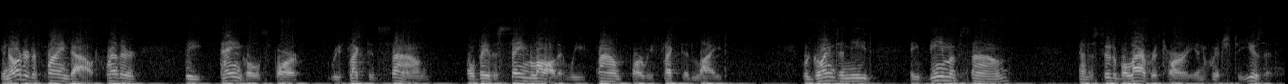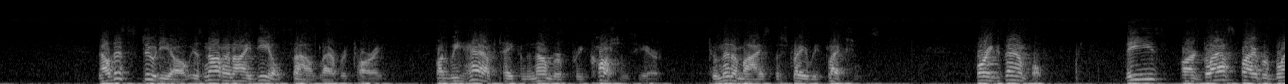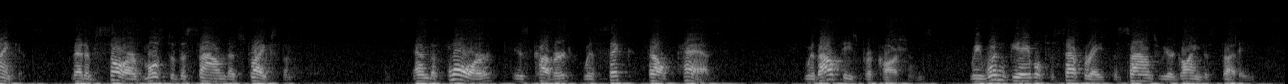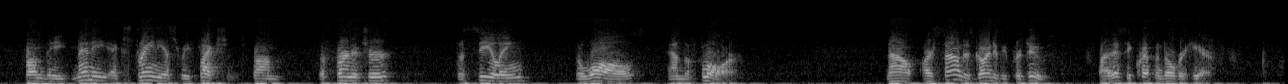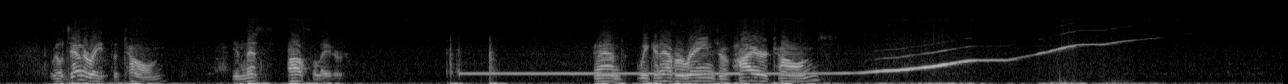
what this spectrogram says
In order to find out whether the angles for reflected sound obey the same law that we found for reflected light, we're going to need a beam of sound and a suitable laboratory in which to use it. Now, this studio is not an ideal sound laboratory, but we have taken a number of precautions here to minimize the stray reflections. For example, these are glass fiber blankets that absorb most of the sound that strikes them. And the floor is covered with thick felt pads. Without these precautions, we wouldn't be able to separate the sounds we are going to study from the many extraneous reflections from the furniture, the ceiling, the walls, and the floor. Now, our sound is going to be produced by this equipment over here. We'll generate the tone in this oscillator. And we can have a range of higher tones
